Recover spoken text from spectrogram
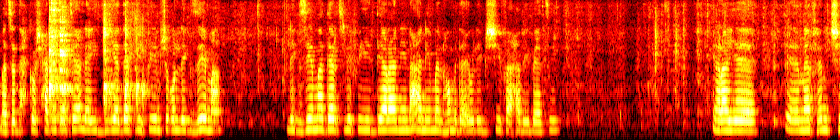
ما تضحكوش حبيباتي على يدي دارت لي فيهم شغل ليكزيما ليكزيما دارت لي في يدي راني نعاني منهم ادعوا لي بالشفاء حبيباتي. راهي آه، ما فهمتش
